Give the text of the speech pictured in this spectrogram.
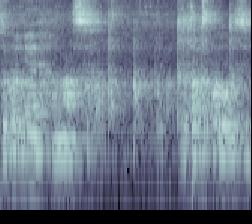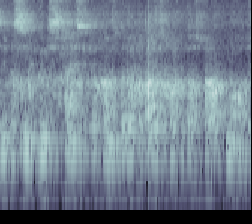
Сьогодні у нас за протоколом засідання постійної комісії з питань охорони здоров'я, культури, спорту та у справах молоді.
